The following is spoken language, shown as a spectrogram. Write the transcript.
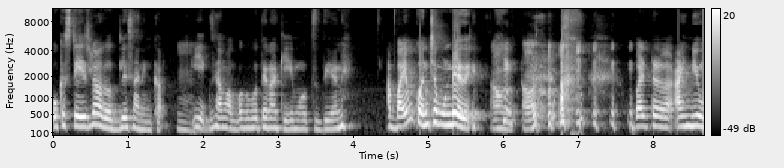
ఒక స్టేజ్లో అది వదిలేసాను ఇంకా. ఈ ఎగ్జామ్ అవ్వకపోతే నాకు ఏమవుతుంది అని. ఆ భయం కొంచెం ఉండేది. బట్ ఐ న్యూ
